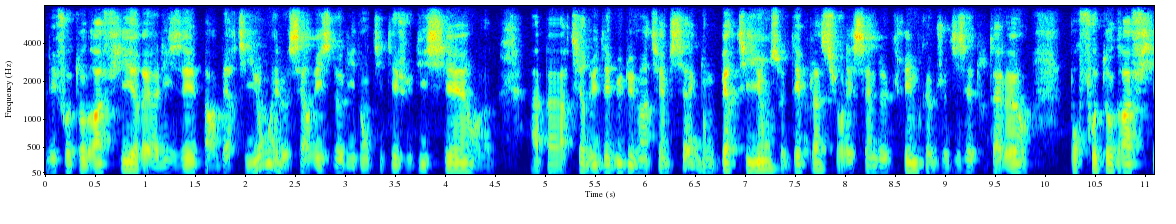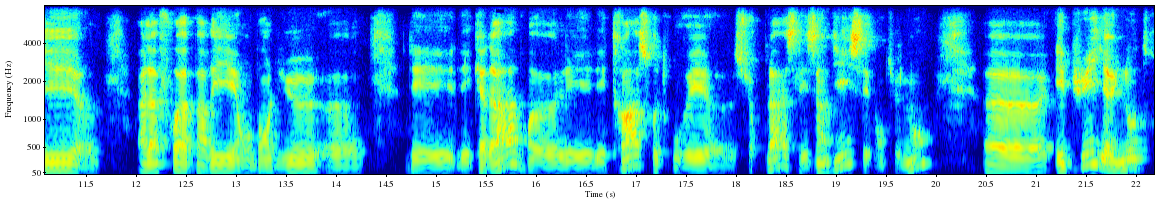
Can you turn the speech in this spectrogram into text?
les photographies réalisées par Bertillon et le service de l'identité judiciaire euh, à partir du début du XXe siècle. Donc Bertillon se déplace sur les scènes de crime, comme je disais tout à l'heure, pour photographier euh, à la fois à Paris et en banlieue euh, des, cadavres, les, traces retrouvées sur place, les indices éventuellement. et puis, il y, a une autre,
